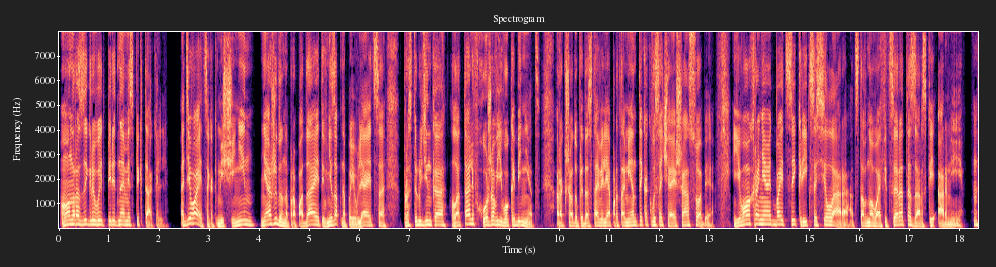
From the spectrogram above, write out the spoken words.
«Он разыгрывает перед нами спектакль. Одевается как мещанин, неожиданно пропадает и внезапно появляется. Простолюдинка Латаль вхожа в его кабинет. Ракшаду предоставили апартаменты как высочайшей особе. Его охраняют бойцы Крикса Силара, отставного офицера Тезарской армии. Хм,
